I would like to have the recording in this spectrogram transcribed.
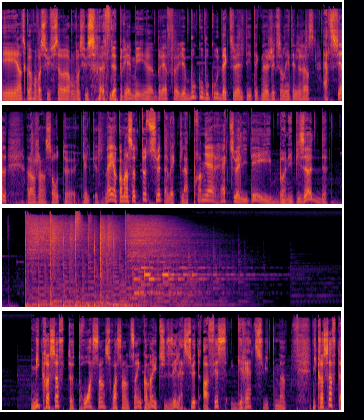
Et en tout cas, on va suivre ça, on va suivre ça de près. Mais euh, bref, il y a beaucoup, beaucoup d'actualités technologiques sur l'intelligence artificielle. Alors j'en saute euh, quelques-unes. Hey, on commence ça tout de suite avec la première actualité. Bon épisode! Microsoft 365, comment utiliser la suite Office gratuitement? Microsoft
